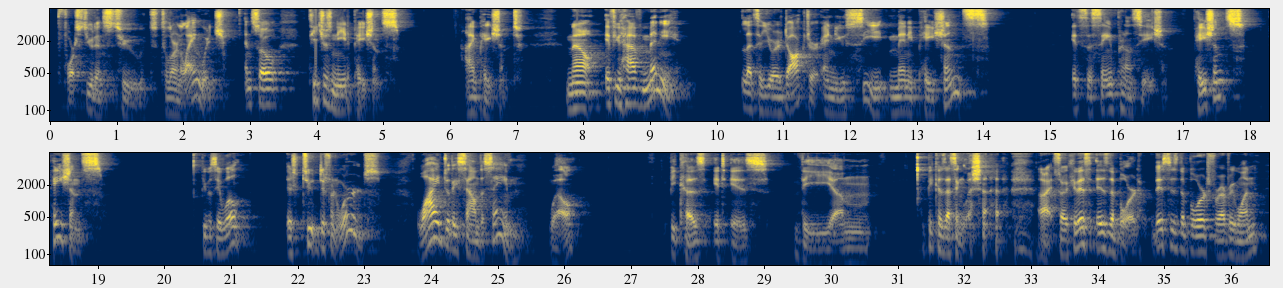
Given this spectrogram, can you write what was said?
for students to, to learn a language. And so teachers need patience. I'm patient. Now, if you have many, let's say you're a doctor and you see many patients, it's the same pronunciation. Patience, patience. People say, well, there's two different words. Why do they sound the same? Well, because it is the um, because that's English. All right, so this is the board. This is the board for everyone.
